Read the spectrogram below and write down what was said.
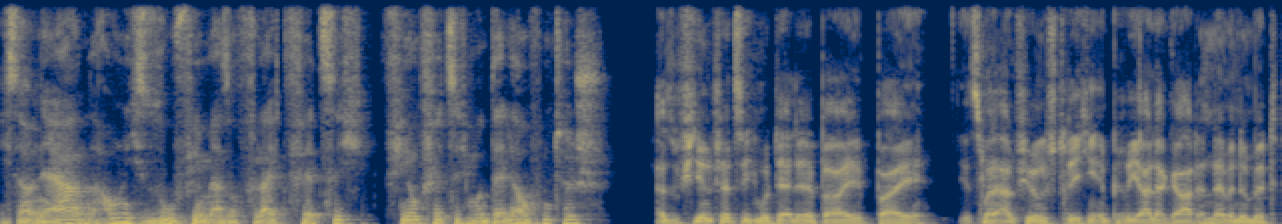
Ich sag, naja, auch nicht so viel mehr. Also vielleicht 40, 44 Modelle auf dem Tisch. Also 44 Modelle bei, bei jetzt mal in Anführungsstrichen, Imperialer Garde. Ne? Wenn du mit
